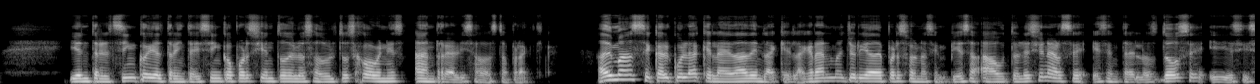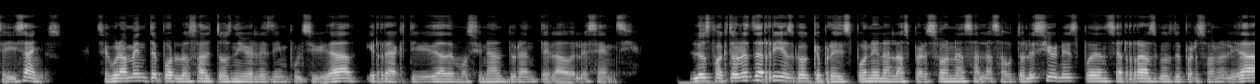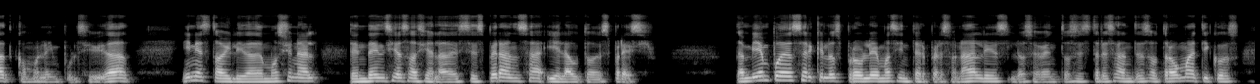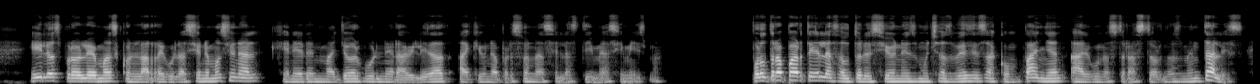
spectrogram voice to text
y entre el 5 y el 35% de los adultos jóvenes han realizado esta práctica. Además, se calcula que la edad en la que la gran mayoría de personas empieza a autolesionarse es entre los 12 y 16 años, seguramente por los altos niveles de impulsividad y reactividad emocional durante la adolescencia. Los factores de riesgo que predisponen a las personas a las autolesiones pueden ser rasgos de personalidad como la impulsividad, inestabilidad emocional tendencias hacia la desesperanza y el autodesprecio. También puede ser que los problemas interpersonales, los eventos estresantes o traumáticos y los problemas con la regulación emocional generen mayor vulnerabilidad a que una persona se lastime a sí misma. Por otra parte, las autolesiones muchas veces acompañan a algunos trastornos mentales,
